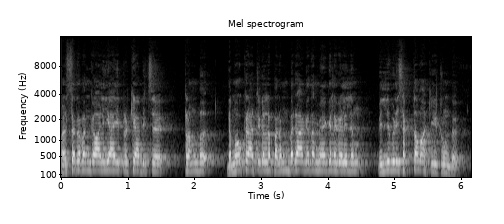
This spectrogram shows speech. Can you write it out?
മത്സര പങ്കാളിയായി പ്രഖ്യാപിച്ച് ട്രംപ് ഡെമോക്രാറ്റുകളുടെ പരമ്പരാഗത മേഖലകളിലും വെല്ലുവിളി ശക്തമാക്കിയിട്ടുണ്ട്.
